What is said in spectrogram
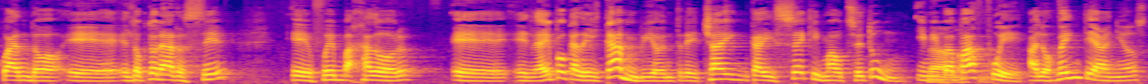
Cuando eh, el doctor Arce eh, fue embajador eh, en la época del cambio entre Chiang Kai-shek y Mao Zedong. Y mi papá fue a los 20 años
